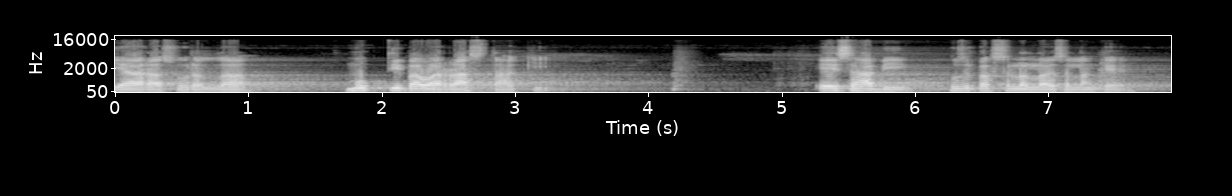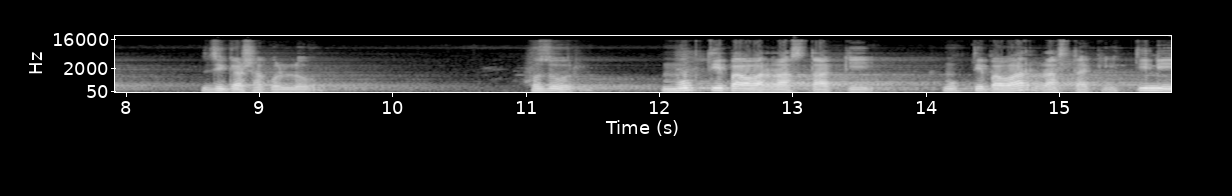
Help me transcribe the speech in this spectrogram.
ইয়া রাসুর আল্লাহ মুক্তি পাওয়ার রাস্তা কি? এই সাহাবি হুজুর পাক সাল্লা সাল্লামকে জিজ্ঞাসা করল, হুজুর, মুক্তি পাওয়ার রাস্তা কি? মুক্তি পাওয়ার রাস্তা কি? তিনি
